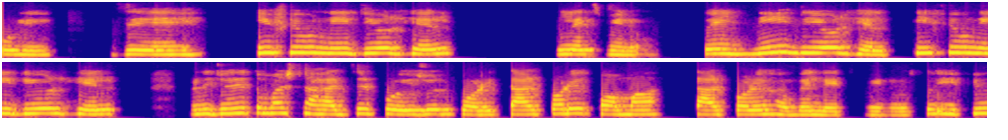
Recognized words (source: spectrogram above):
বলি যে if you need your help let me know তো এই need your help if you need your help মানে যদি তোমার সাহায্যের প্রয়োজন পড়ে, তারপরে কমা, তারপরে হবে let me know so if you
